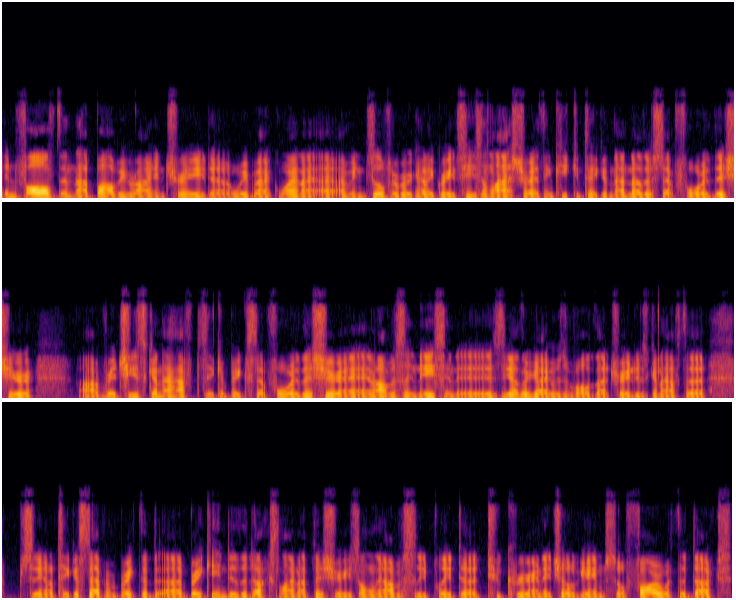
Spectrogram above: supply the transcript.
involved in that Bobby Ryan trade uh, way back when. I, I mean, Silfverberg had a great season last year. I think he can take another step forward this year. Uh, Ritchie's going to have to take a big step forward this year, and, and obviously Noesen is the other guy who's involved in that trade who's going to have to, you know, take a step and break the uh, break into the Ducks lineup this year. He's only obviously played uh, two career NHL games so far with the Ducks,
